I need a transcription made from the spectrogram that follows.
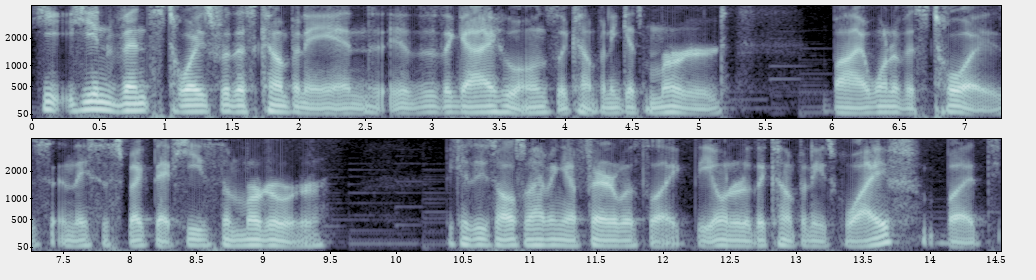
he he invents toys for this company. And the guy who owns the company gets murdered by one of his toys, and they suspect that he's the murderer because he's also having an affair with like the owner of the company's wife. But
